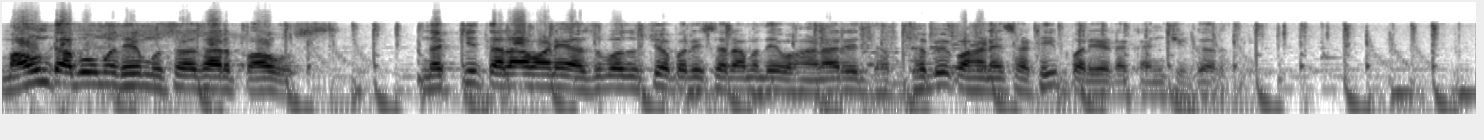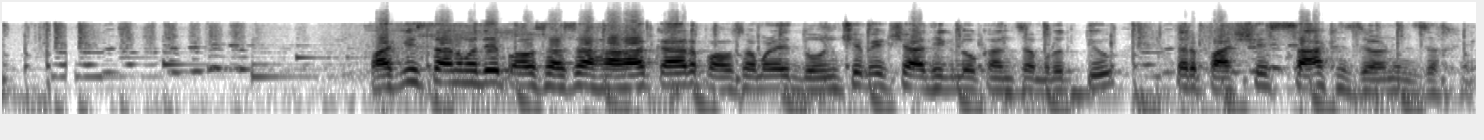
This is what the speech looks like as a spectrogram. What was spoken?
माउंट आबूमध्ये मुसळधार पाऊस. नक्की तलाव आणि आजूबाजूच्या परिसरामध्ये वाहणारे धबधबे पाहण्यासाठी पर्यटकांची गर्दी. पाकिस्तानमध्ये पावसाचा हाहाकार पावसामुळे दोनशेपेक्षा अधिक लोकांचा मृत्यू तर पाचशे साठ जण जखमी.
